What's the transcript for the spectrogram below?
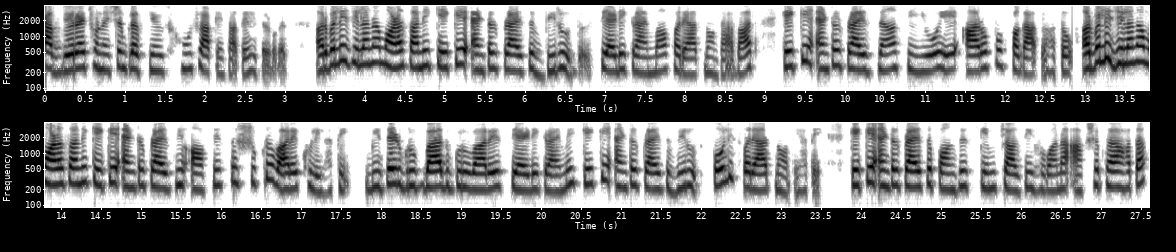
આપ જોઈ રહ્યા છો નેશન પ્લસ ન્યૂઝ. હું છું આપની સાથે હેતલ ભગત. અરવલ્લી જિલ્લાના મોડાસાની કેકે એન્ટરપ્રાઇઝ વિરુદ્ધ સીઆઈડી ક્રાઇમમાં ફરિયાદ નોંધાયા બાદ કેકે એન્ટરપ્રાઇઝના સીઈઓએ આરોપ ફગાવ્યો હતો. અરવલ્લી જિલ્લાના મોડાસાની કેકે એન્ટરપ્રાઇઝની ઓફિસ શુક્રવારે ખુલી હતી. બીઝેડ ગ્રુપ બાદ ગુરુવારે સીઆઈડી ક્રાઇમે કેકે એન્ટરપ્રાઇઝ વિરુદ્ધ પોલીસ ફરિયાદ નોંધી હતી. કેકે એન્ટરપ્રાઇઝ પોન્ઝી સ્કીમ ચાલતી હોવાના આક્ષેપ થયા હતા.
